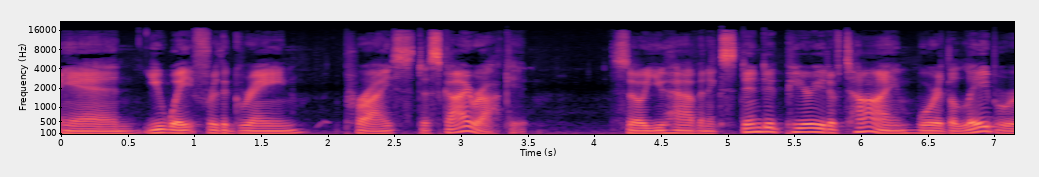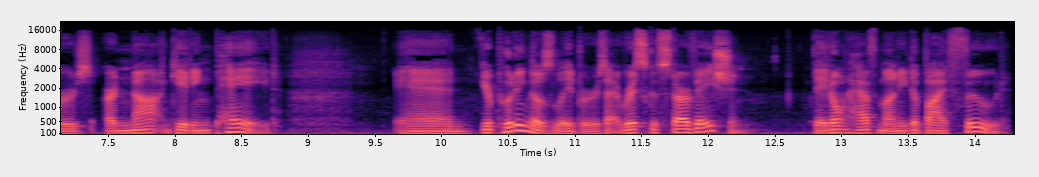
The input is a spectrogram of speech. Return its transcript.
and you wait for the grain price to skyrocket. So you have an extended period of time where the laborers are not getting paid. And you're putting those laborers at risk of starvation they don't have money to buy food.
